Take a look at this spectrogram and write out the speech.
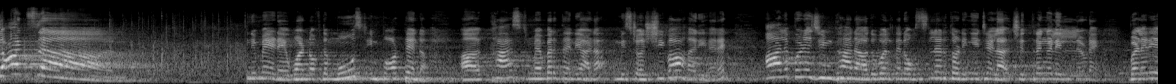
Johnson. സിനിമയുടെ one of the most important cast member തന്നെയാണ് മിസ്റ്റർ ശിവ ഹരിഹരൻ. ആലപ്പുഴ ജിംഖാന അതുപോലെ തന്നെ ഒസ്ലർ തുടങ്ങിയിട്ടുള്ള ചിത്രങ്ങളിലൂടെ വളരെ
